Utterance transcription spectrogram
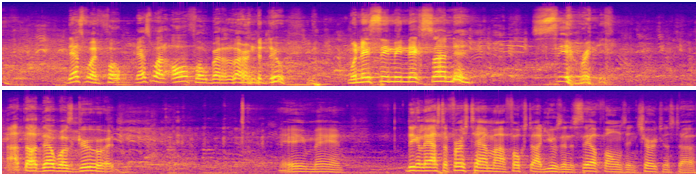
that's what folk, that's what old folk better learn to do. When they see me next Sunday, Siri. I thought that was good. Amen. Deacon last the first time my folks started using the cell phones in church and stuff,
